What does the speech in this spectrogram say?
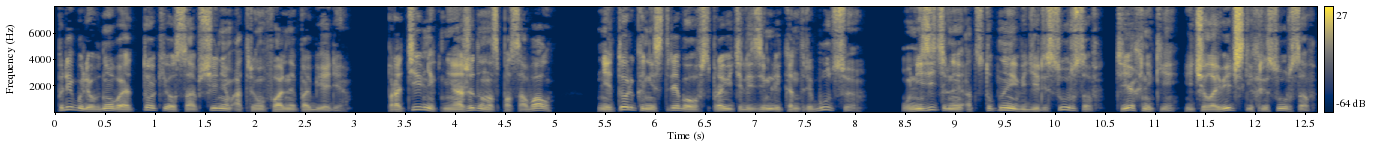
прибыли в Новое Токио с сообщением о триумфальной победе. Противник неожиданно спасовал, не только не стребовав с правителей Земли контрибуцию, унизительные отступные в виде ресурсов, техники и человеческих ресурсов,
